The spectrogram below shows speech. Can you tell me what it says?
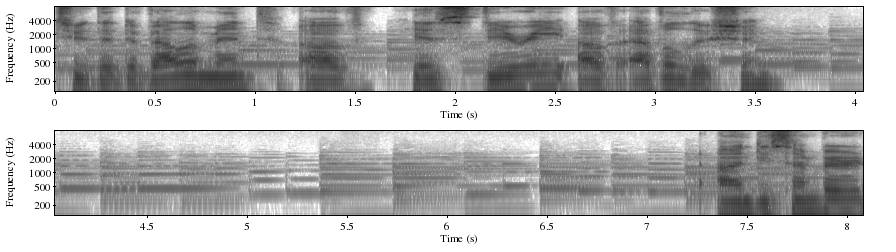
to the development of his theory of evolution. On December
